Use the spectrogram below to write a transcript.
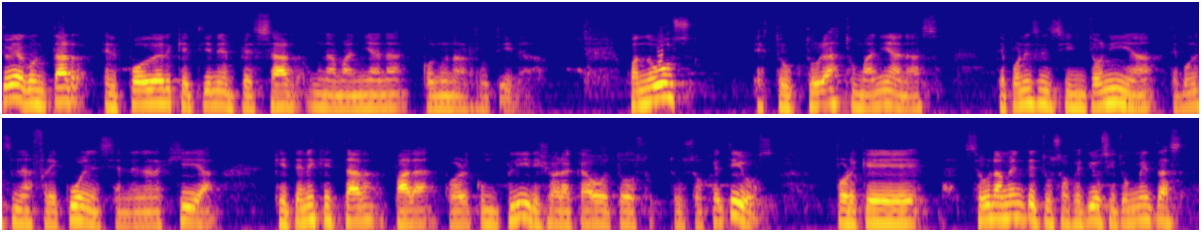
Te voy a contar el poder que tiene empezar una mañana con una rutina. Cuando vos estructuras tus mañanas, te pones en sintonía, te pones en la frecuencia, en la energía que tenés que estar para poder cumplir y llevar a cabo todos tus objetivos. Porque seguramente tus objetivos y tus metas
